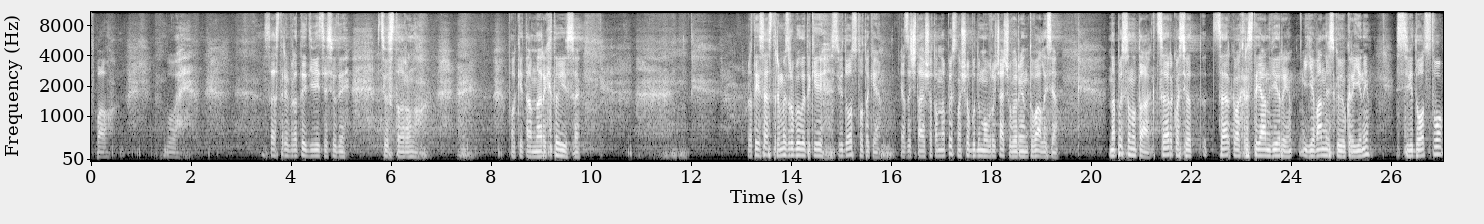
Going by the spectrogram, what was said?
Впав. Буває. Сестри, брати, дивіться сюди, в цю сторону. Поки там нарихтуюся. Брати і сестри, ми зробили таке свідоцтво таке. Я зачитаю, що там написано, що будемо вручати, щоб ви орієнтувалися. Написано так: Церква, свят... Церква християн віри Євангельської України, свідоцтво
